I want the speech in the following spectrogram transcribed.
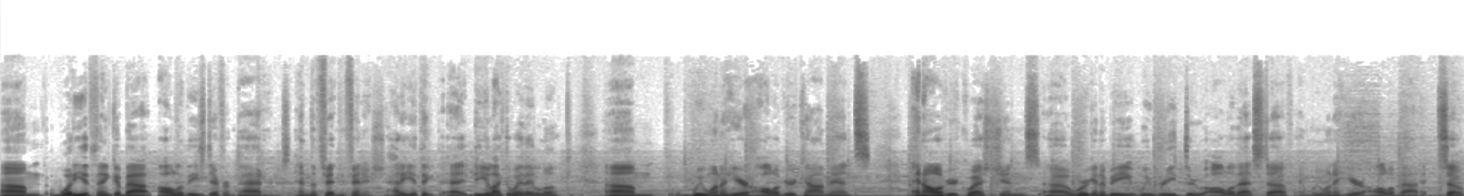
Um, what do you think about all of these different patterns and the fit and finish? How do you think? Uh, do you like the way they look? Um, we want to hear all of your comments and all of your questions. Uh, we're going to be, we read through all of that stuff and we want to hear all about it. So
